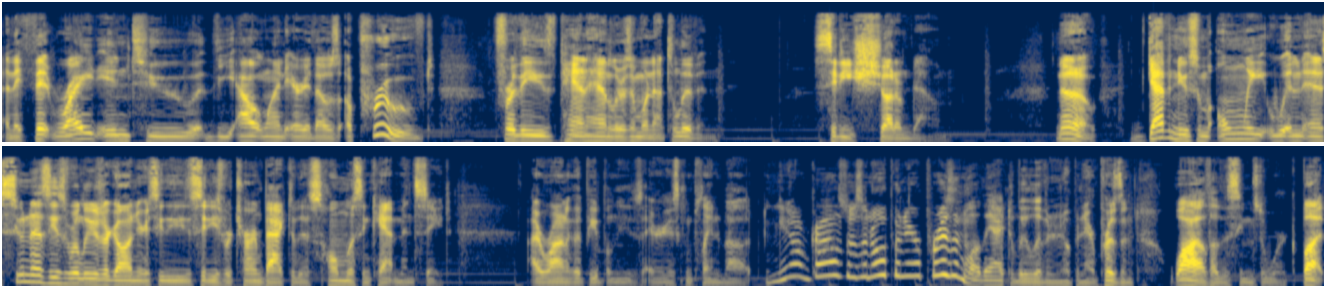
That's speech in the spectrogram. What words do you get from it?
and they fit right into the outlined area that was approved for these panhandlers and whatnot to live in city shut them down. No, no, no. Gavin Newsom only, and as soon as these world leaders are gone, you're to see these cities return back to this homeless encampment state. Ironically, people in these areas complain about, you know, Gaza's an open air prison. Well, they actively live in an open air prison. Wild how this seems to work. But,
